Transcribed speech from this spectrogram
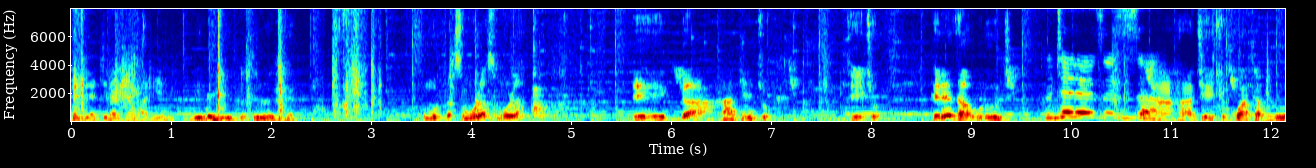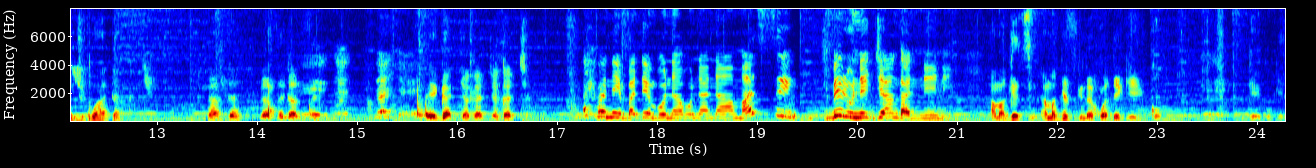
bedera gira dda wali eri enyintusule sumulula sumula. Sumula ga aha kyekyo kyekyo terezaawo bulungi ntereezezza aha kyekyo kwata bulungi kwata. Gazze gazze gazze Eh, gajja, eh? Eh, gajja gajja gajja Aba ne mbadde mbonaabona n'amazzi biru nejjanga nnene amagezi amagezi genda kuwadde geego geego ge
